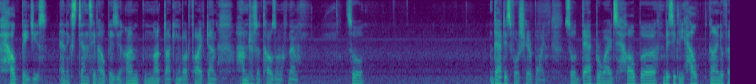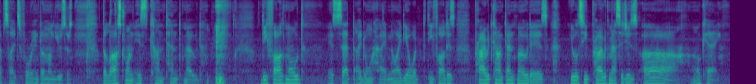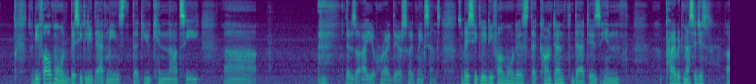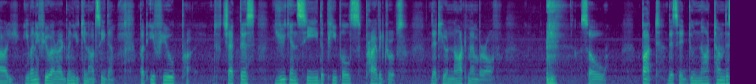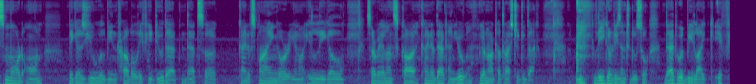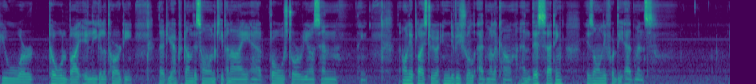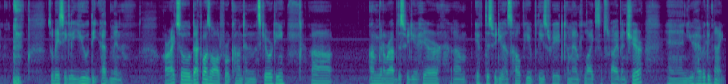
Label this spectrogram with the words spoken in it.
help pages and extensive help pages. I'm not talking about five ten hundreds of thousands of them. So that is for SharePoint. So that provides help uh, basically help kind of websites for internal users. The last one is content mode. Default mode is set. I don't I have no idea what the default is. Private content mode is you will see private messages. Ah okay. So default mode basically that means that you cannot see uh, there's a IO right there so it makes sense. So basically default mode is the content that is in private messages. Uh, even if you are admin you cannot see them. But if you check this you can see the people's private groups that you're not member of. So but they say do not turn this mode on because you will be in trouble if you do that. That's a kind of spying or you know illegal surveillance kind of that and you you're not authorized to do that. Legal reason to do so. That would be like if you were told by a legal authority that you have to turn this on keep an eye at post or you know send thing. It only applies to your individual admin account and this setting is only for the admins. So basically you the admin alright so that was all for content and security. Uh, I'm gonna wrap this video here. Um, if this video has helped you please rate comment like subscribe and share. And you have a good night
